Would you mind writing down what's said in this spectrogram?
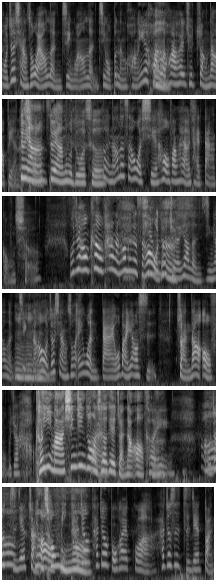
我就想说我要冷静，我要冷静，我不能慌，因为慌的话会去撞到别人的车子。对啊，对啊，那么多车。对，然后那时候我斜后方还有一台大公车，我觉得好可怕。然后那个时候我就觉得要冷静，要冷静。然后我就想说，哎，我很呆，我把钥匙转到 off 不就好了？可以吗？新进中的车可以转到 off？可以。我就直接转，你好聪明哦！他就他就不会挂，他就是直接短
